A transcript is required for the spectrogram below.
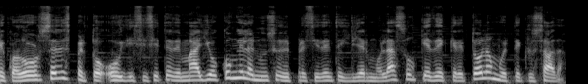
Ecuador se despertó hoy 17 de mayo con el anuncio del presidente Guillermo Lazo que decretó la muerte cruzada.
